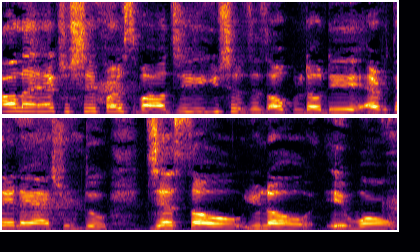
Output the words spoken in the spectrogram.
all that extra shit. First of all, G, you should have just opened or did everything they asked you to do, just so you know it won't.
